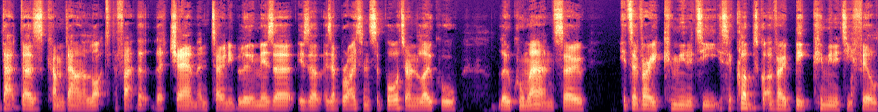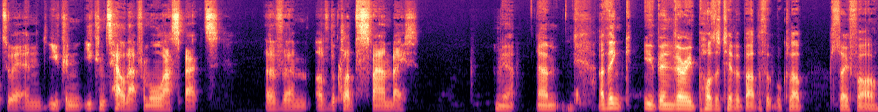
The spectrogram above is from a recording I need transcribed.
that does come down a lot to the fact that the chairman Tony Bloom is a is a is a Brighton supporter and local local man. So it's a very community. It's a club that's got a very big community feel to it, and you can you can tell that from all aspects of um, of the club's fan base. Yeah, um, I think you've been very positive about the football club so far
